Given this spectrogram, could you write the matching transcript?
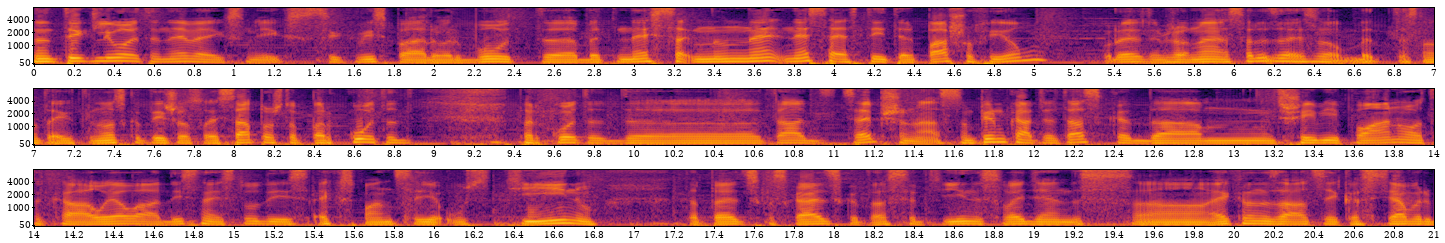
Nu, tik ļoti neveiksmīgs, cik vispār var būt, uh, bet nesa, nu, ne, nesaistīti ar pašu filmu. Kur es, diemžēl, neesmu redzējis vēl, bet es noteikti noskatīšos, lai saprastu, par ko tad, par ko tad uh, tāda cepšanās. Un pirmkārt, ir tas, ka um, šī bija plānota kā lielā Disneja studijas ekspansija uz Ķīnu. Tāpēc, ka skaidrs, ka tas ir Ķīnas leģendas uh, ekranizācija, kas jau ir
